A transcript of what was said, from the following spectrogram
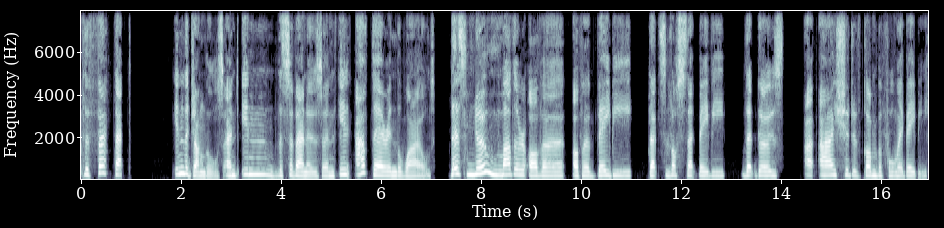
the fact that in the jungles and in the savannas and in out there in the wild, there's no mother of a of a baby that's lost that baby that goes, I, I should have gone before my baby.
